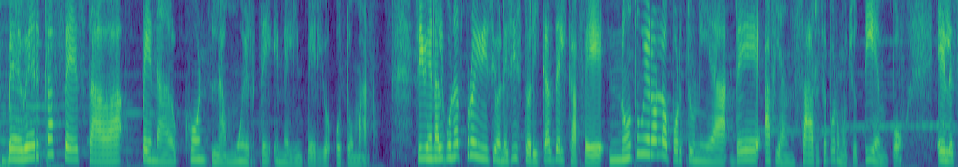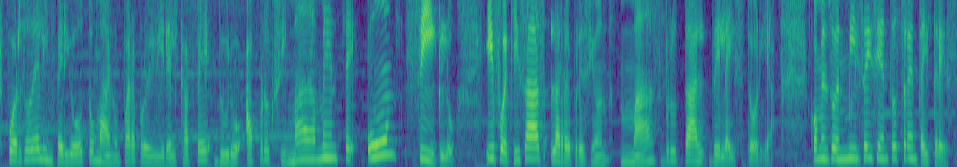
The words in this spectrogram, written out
Beber café estaba penado con la muerte en el imperio otomano. Si bien algunas prohibiciones históricas del café no tuvieron la oportunidad de afianzarse por mucho tiempo, el esfuerzo del Imperio Otomano para prohibir el café duró aproximadamente un siglo y fue quizás la represión más brutal de la historia. Comenzó en 1633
